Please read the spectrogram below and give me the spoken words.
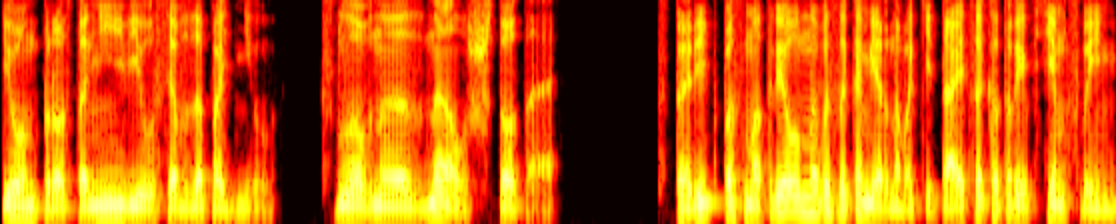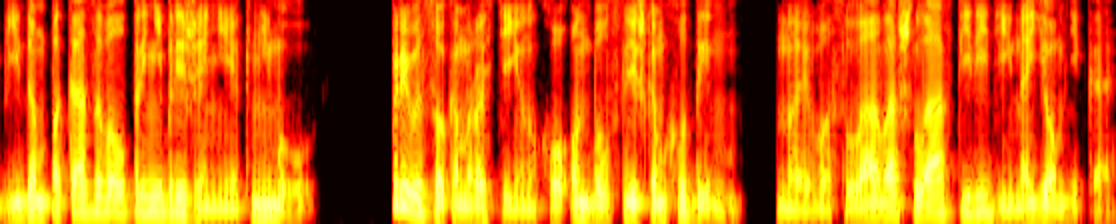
и он просто не явился в западню, словно знал что-то». Старик посмотрел на высокомерного китайца, который всем своим видом показывал пренебрежение к нему. При высоком росте Юнхо он был слишком худым, но его слава шла впереди наемника.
